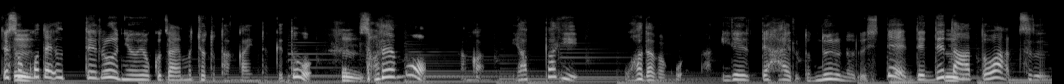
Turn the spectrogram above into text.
でそこで売ってる入浴剤もちょっと高いんだけど、うん。それもなんかやっぱりお肌がこう入れて入るとぬるぬるしてで出た後はつる、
